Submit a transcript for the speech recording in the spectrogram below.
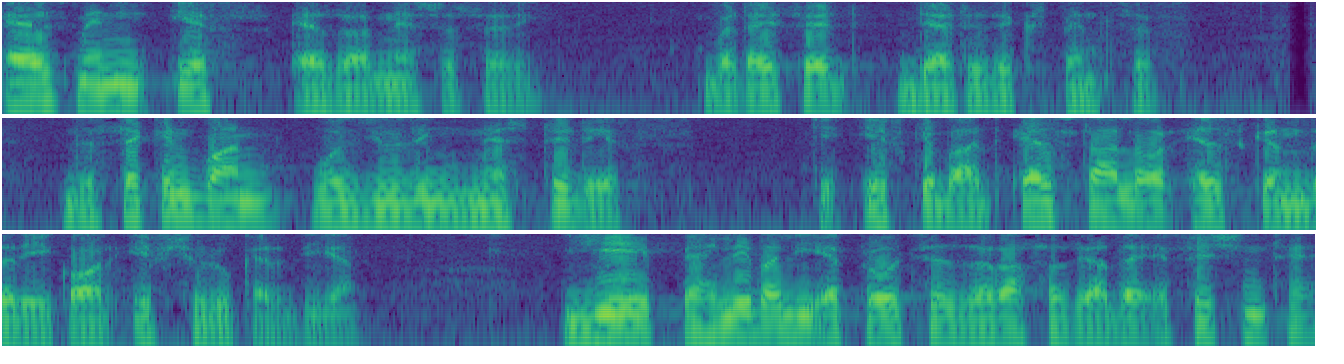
as many ifs as are necessary. But I said that is expensive. The second one was using nested ifs کہ if کے بعد else ڈالا اور else کے اندر ایک اور if شروع کر دیا یہ پہلے والی اپروچ سے ذرا سا زیادہ ایفیشینٹ ہے،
